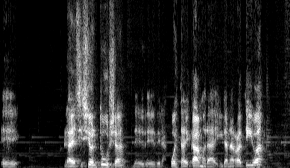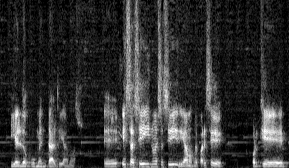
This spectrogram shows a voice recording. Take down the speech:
eh, la decisión tuya de, las puestas de cámara y la narrativa y el documental, digamos. Eh, ¿Es así? ¿No es así? Digamos, me parece, porque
